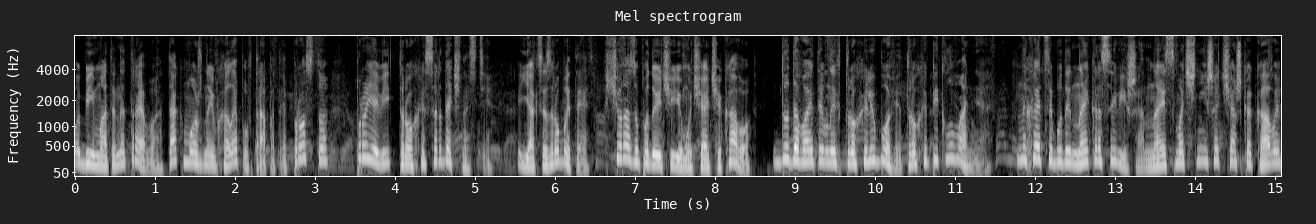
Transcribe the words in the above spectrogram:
Обіймати не треба, так можна і в халепу втрапити. Просто проявіть трохи сердечності. Як це зробити? Щоразу подаючи йому чай чи каву, додавайте в них трохи любові, трохи піклування. Нехай це буде найкрасивіша, найсмачніша чашка кави,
